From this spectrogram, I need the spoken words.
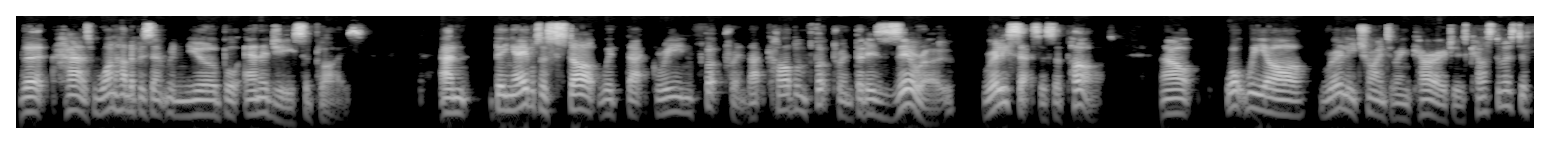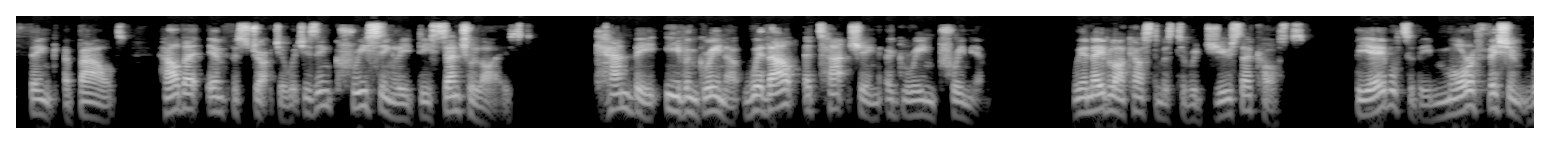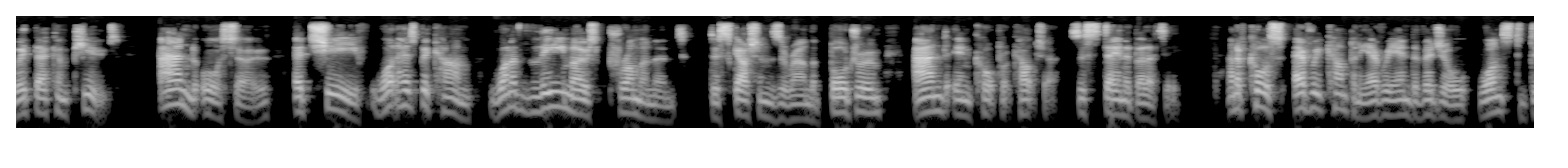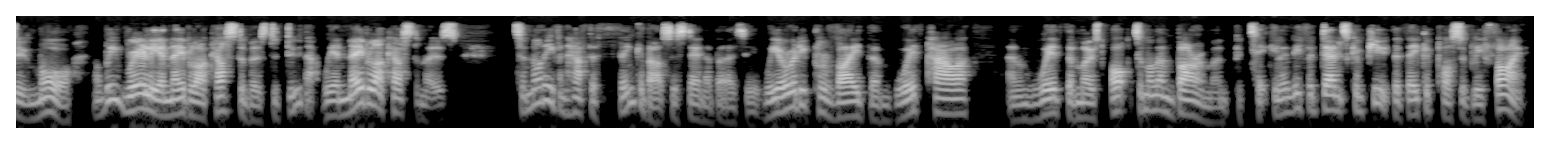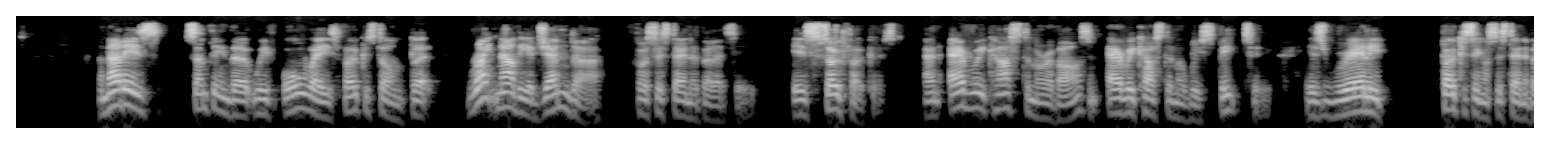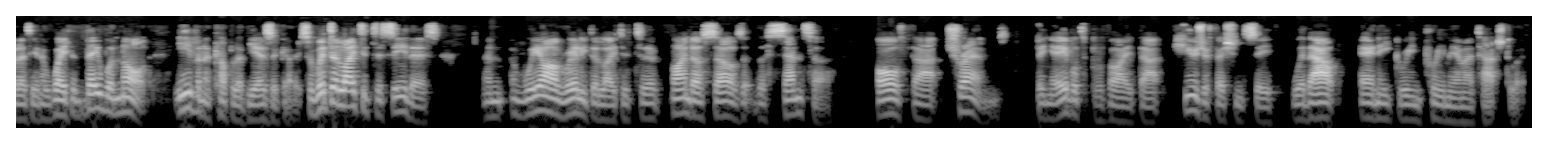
that has 100% renewable energy supplies. And being able to start with that green footprint, that carbon footprint that is zero, really sets us apart. Now, what we are really trying to encourage is customers to think about how their infrastructure, which is increasingly decentralized, can be even greener without attaching a green premium. We enable our customers to reduce their costs, be able to be more efficient with their compute, and also achieve what has become one of the most prominent discussions around the boardroom and in corporate culture, sustainability. And of course, every company, every individual wants to do more. And we really enable our customers to do that. We enable our customers to not even have to think about sustainability. We already provide them with power and with the most optimal environment, particularly for dense compute, that they could possibly find. And that is something that we've always focused on. But right now, the agenda for sustainability is so focused. And every customer of ours and every customer we speak to is really focusing on sustainability in a way that they were not even a couple of years ago. So we're delighted to see this. And we are really delighted to find ourselves at the center of that trend, being able to provide that huge efficiency without any green premium attached to it.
